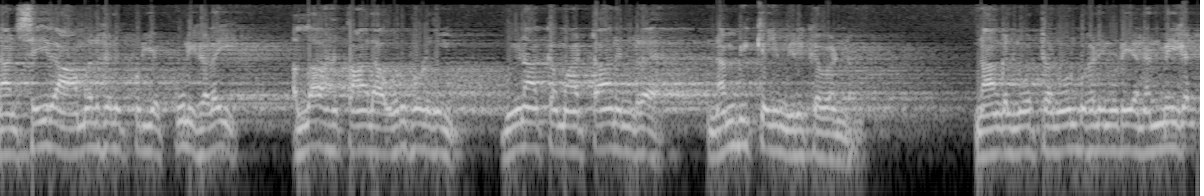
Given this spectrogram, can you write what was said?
நான் செய்த அமல்களுக்குரிய கூலிகளை அல்லாஹு தாலா ஒருபொழுதும் வீணாக்க மாட்டான் என்ற நம்பிக்கையும் இருக்க வேண்டும். நாங்கள் நோற்ற நோன்புகளினுடைய நன்மைகள்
